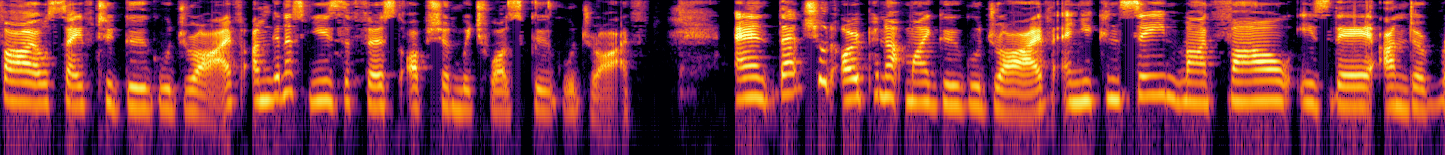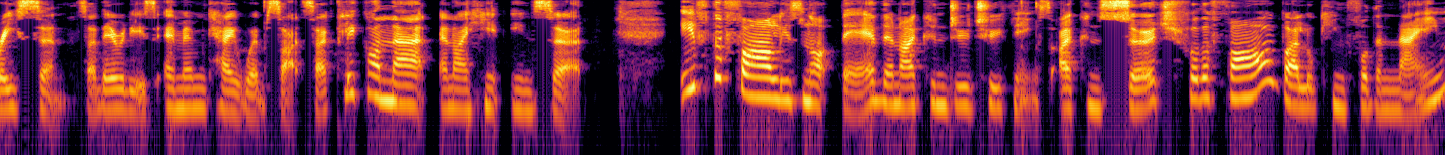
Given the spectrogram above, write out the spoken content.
file saved to Google Drive, I'm going to use the first option, which was Google Drive. And that should open up my Google Drive and you can see my file is there under recent. So there it is, MMK website. So I click on that and I hit insert. If the file is not there, then I can do two things. I can search for the file by looking for the name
